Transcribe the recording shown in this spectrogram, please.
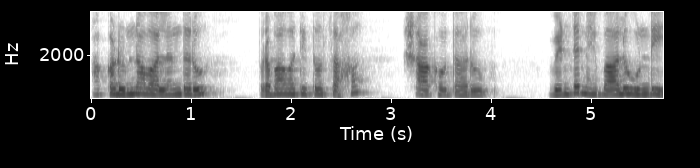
అక్కడున్న వాళ్ళందరూ ప్రభావతితో సహా షాక్ అవుతారు. వెంటనే బాలు ఉండి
